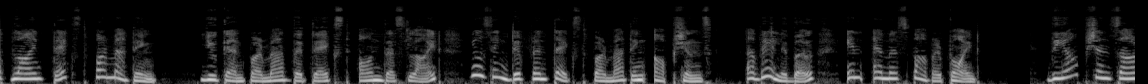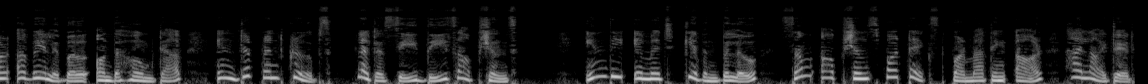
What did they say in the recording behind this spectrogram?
Applying text formatting. You can format the text on the slide using different text formatting options available in MS PowerPoint. The options are available on the Home tab in different groups. Let us see these options. In the image given below, some options for text formatting are highlighted.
